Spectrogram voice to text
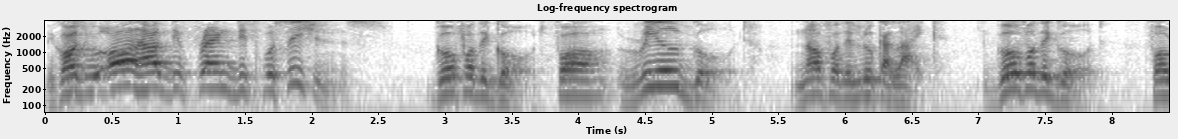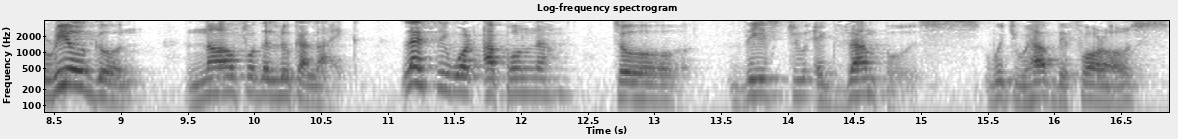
Because we all have different dispositions. Go for the gold, for real gold, not for the look alike. Go for the gold, for real gold, not for the look alike. Let's see what happened to these two examples which we have before us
